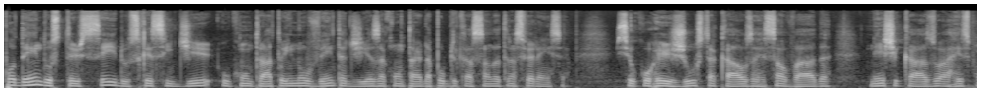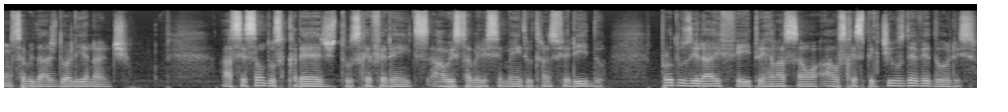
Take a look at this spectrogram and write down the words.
podendo os terceiros rescindir o contrato em 90 dias a contar da publicação da transferência, se ocorrer justa causa ressalvada, neste caso, a responsabilidade do alienante. A cessão dos créditos referentes ao estabelecimento transferido produzirá efeito em relação aos respectivos devedores,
